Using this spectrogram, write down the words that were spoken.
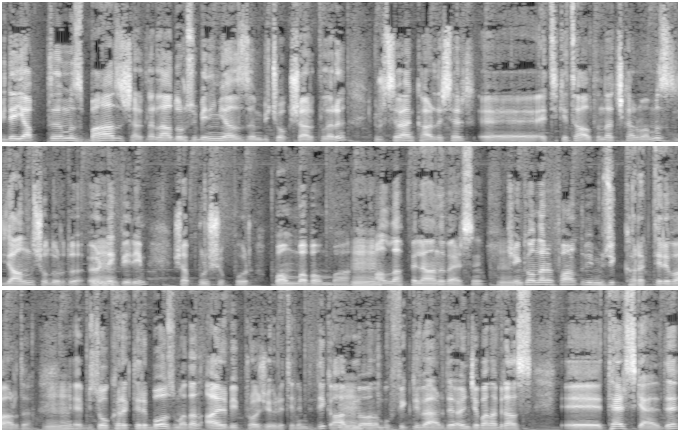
bir de yaptığımız bazı şarkılar daha doğrusu benim yazdığım birçok şarkıları Yurtseven Kardeşler e, etiketi altında çıkarmamız yanlış olurdu. Örnek vereyim. Şapur şupur, bomba bomba, Allah belanı versin. Çünkü onların farklı bir müzik karakteri vardı. E, biz o karakteri bozmadan ayrı bir proje üretelim dedik. Abim bana bu fikri verdi. Önce bana biraz e, ters geldi.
